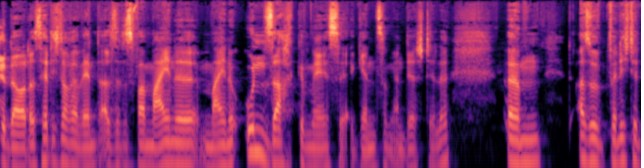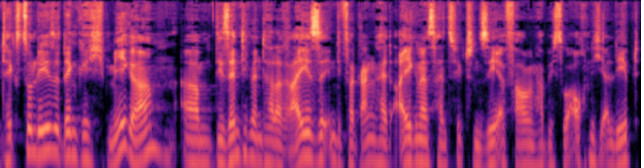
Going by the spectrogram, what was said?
Genau, das hätte ich noch erwähnt. Also das war meine, meine unsachgemäße Ergänzung an der Stelle. Ähm, also wenn ich den Text so lese, denke ich mega. Ähm, die sentimentale Reise in die Vergangenheit eigener Science-Fiction-Seherfahrungen habe ich so auch nicht erlebt.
